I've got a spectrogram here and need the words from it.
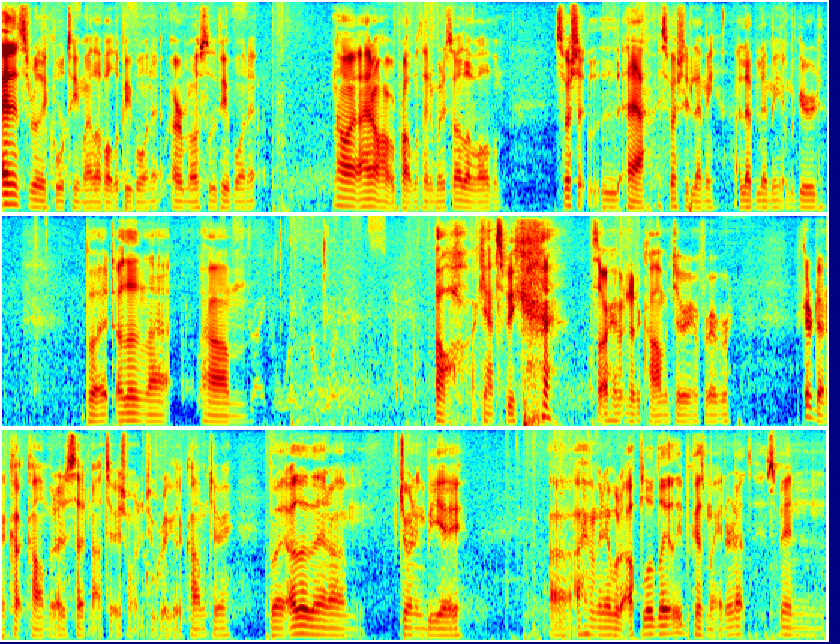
and it's a really cool team, I love all the people in it, or most of the people in it. No, I don't have a problem with anybody, so I love all of them. Especially, yeah, especially Lemmy. I love Lemmy, I'm good. But other than that, um, oh, I can't speak. Sorry, I haven't done a commentary in forever. I could have done a cut com, but I decided not to. I just wanted to do regular commentary. But other than um, joining BA, uh, I haven't been able to upload lately because my internet has been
